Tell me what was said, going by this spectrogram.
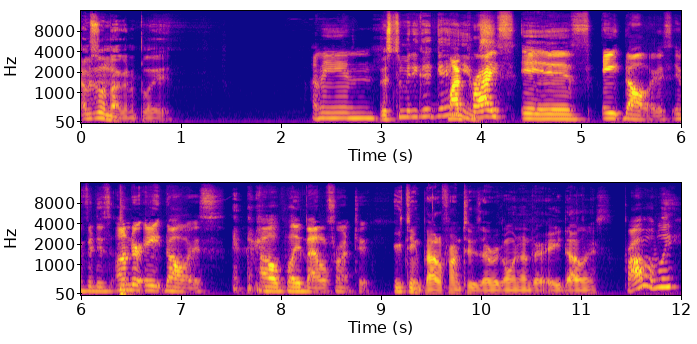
I'm still not gonna play it. I mean There's too many good games. my price is $8. If it is under $8, I will play Battlefront 2. You think Battlefront 2 is ever going under eight dollars? Probably.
